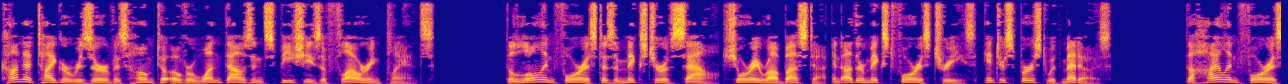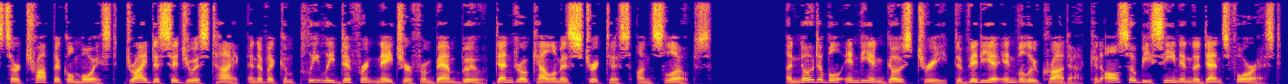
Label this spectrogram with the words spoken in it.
Kanha Tiger Reserve is home to over 1,000 species of flowering plants. The lowland forest is a mixture of sal and other mixed forest trees, interspersed with meadows. The highland forests are tropical moist, dry deciduous type and of a completely different nature from bamboo Dendrocalamus strictus on slopes. A notable Indian ghost tree Davidia involucrata can also be seen in the dense forest.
